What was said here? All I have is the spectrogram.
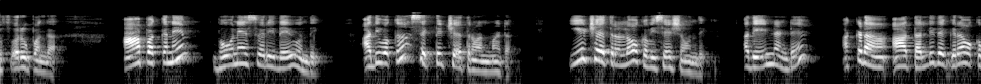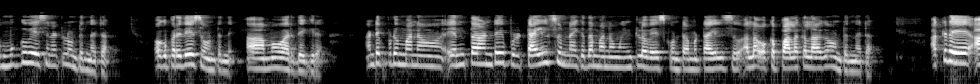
స్వరూపంగా. ఆ పక్కనే భువనేశ్వరి దేవి ఉంది. అది ఒక శక్తి క్షేత్రం అన్నమాట. ఈ క్షేత్రంలో ఒక విశేషం ఉంది. అదేంటంటే అక్కడ ఆ తల్లి దగ్గర ఒక ముగ్గు వేసినట్లు ఉంటుందట. ఒక ప్రదేశం ఉంటుంది ఆ అమ్మవారి దగ్గర. అంటే ఇప్పుడు మనం ఎంత అంటే ఇప్పుడు టైల్స్ ఉన్నాయి కదా మనం ఇంట్లో వేసుకుంటాము టైల్స్ అలా ఒక పలకలాగా ఉంటుందట. అక్కడే ఆ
